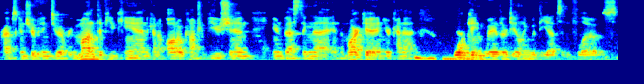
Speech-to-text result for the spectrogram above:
perhaps contributing to every month if you can, kind of auto contribution. You're investing that in the market and you're kind of working with or dealing with the ebbs and flows.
